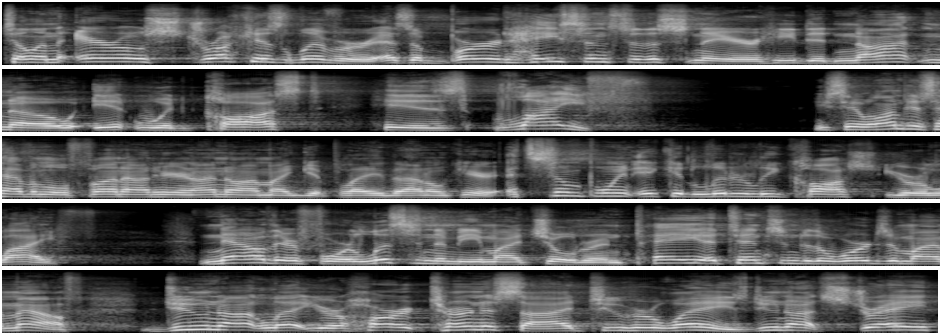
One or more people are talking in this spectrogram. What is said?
Till an arrow struck his liver, as a bird hastens to the snare, he did not know it would cost his life. You say, Well, I'm just having a little fun out here and I know I might get played, but I don't care. At some point, it could literally cost your life. Now, therefore, listen to me, my children. Pay attention to the words of my mouth. Do not let your heart turn aside to her ways. Do not stray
